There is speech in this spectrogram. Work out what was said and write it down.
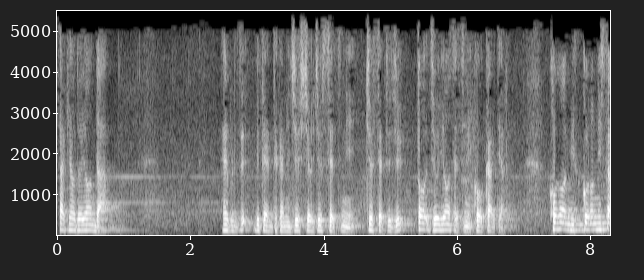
先ほど読んだ。ヘブルビテン手紙10章10節に10節と14節にこう書いてある。この御心に従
